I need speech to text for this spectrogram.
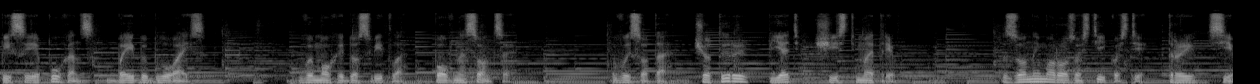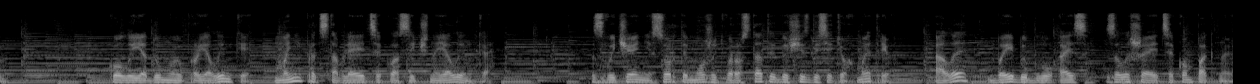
Пісіє Пуганс Baby Blue Eyes. Вимоги до світла, повне сонце. Висота 4, 5, 6 метрів. Зони морозостійкості 3, 7. Коли я думаю про ялинки, мені представляється класична ялинка. Звичайні сорти можуть виростати до 60 метрів, але Baby Blue Eyes залишається компактною.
